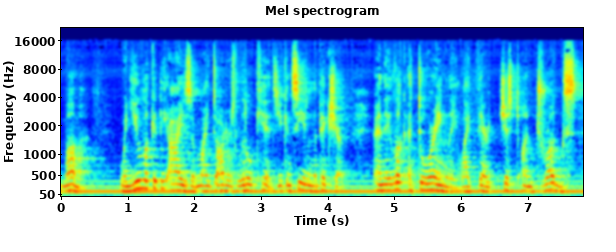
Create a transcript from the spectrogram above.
mama. When you look at the eyes of my daughter's little kids, you can see it in the picture, and they look adoringly like they're just on drugs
